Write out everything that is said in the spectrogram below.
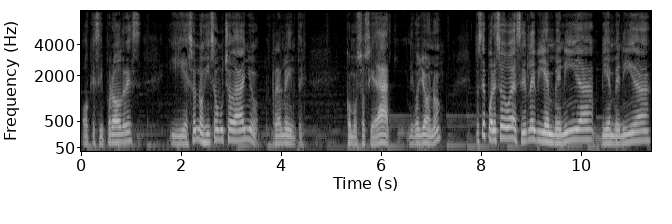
o que si progres, y eso nos hizo mucho daño realmente, como sociedad, digo yo, ¿no? Entonces por eso a decirle bienvenida, bienvenida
